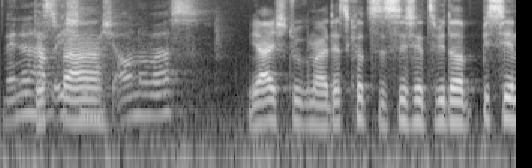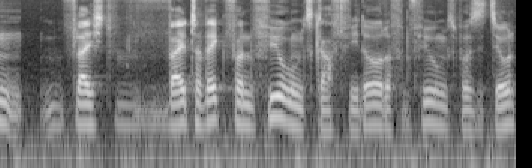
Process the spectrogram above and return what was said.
Wenn, dann habe ich nämlich auch noch was. Ja, ich tue mal das kurz. Das ist jetzt wieder ein bisschen vielleicht weiter weg von Führungskraft wieder oder von Führungsposition.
